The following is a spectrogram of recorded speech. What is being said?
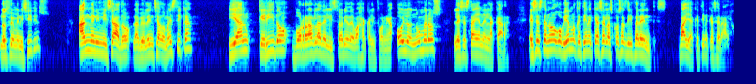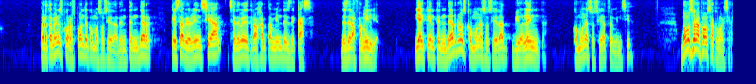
los feminicidios, han minimizado la violencia doméstica y han querido borrarla de la historia de Baja California. Hoy los números les estallan en la cara. Es este nuevo gobierno que tiene que hacer las cosas diferentes. Vaya, que tiene que hacer algo. Pero también nos corresponde como sociedad entender que esta violencia se debe de trabajar también desde casa, desde la familia. Y hay que entendernos como una sociedad violenta, como una sociedad feminicida. Vamos a una pausa comercial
